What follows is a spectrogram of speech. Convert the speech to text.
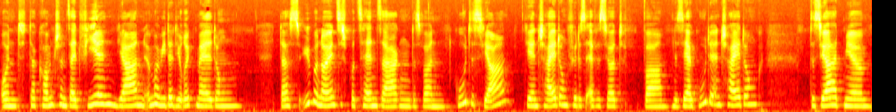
und da kommt schon seit vielen Jahren immer wieder die Rückmeldung, dass über 90 Prozent sagen, das war ein gutes Jahr. Die Entscheidung für das FSJ war eine sehr gute Entscheidung. Das Jahr hat mir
